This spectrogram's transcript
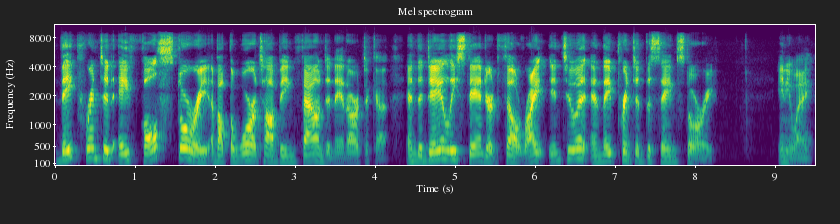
they printed a false story about the Waratah being found in Antarctica, and the Daily Standard fell right into it and they printed the same story. Anyway,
